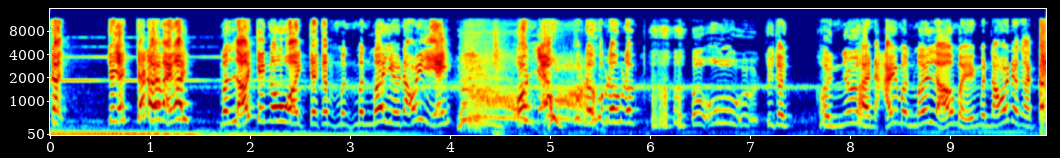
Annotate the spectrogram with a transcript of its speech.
Trời trời trời rồi các bạn ơi mình lỡ chơi ngu rồi trời, mình mình mới vừa nói gì vậy? Ôi no, không được không được không được. Trời trời hình như hồi nãy mình mới lỡ miệng mình nói rằng là tất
